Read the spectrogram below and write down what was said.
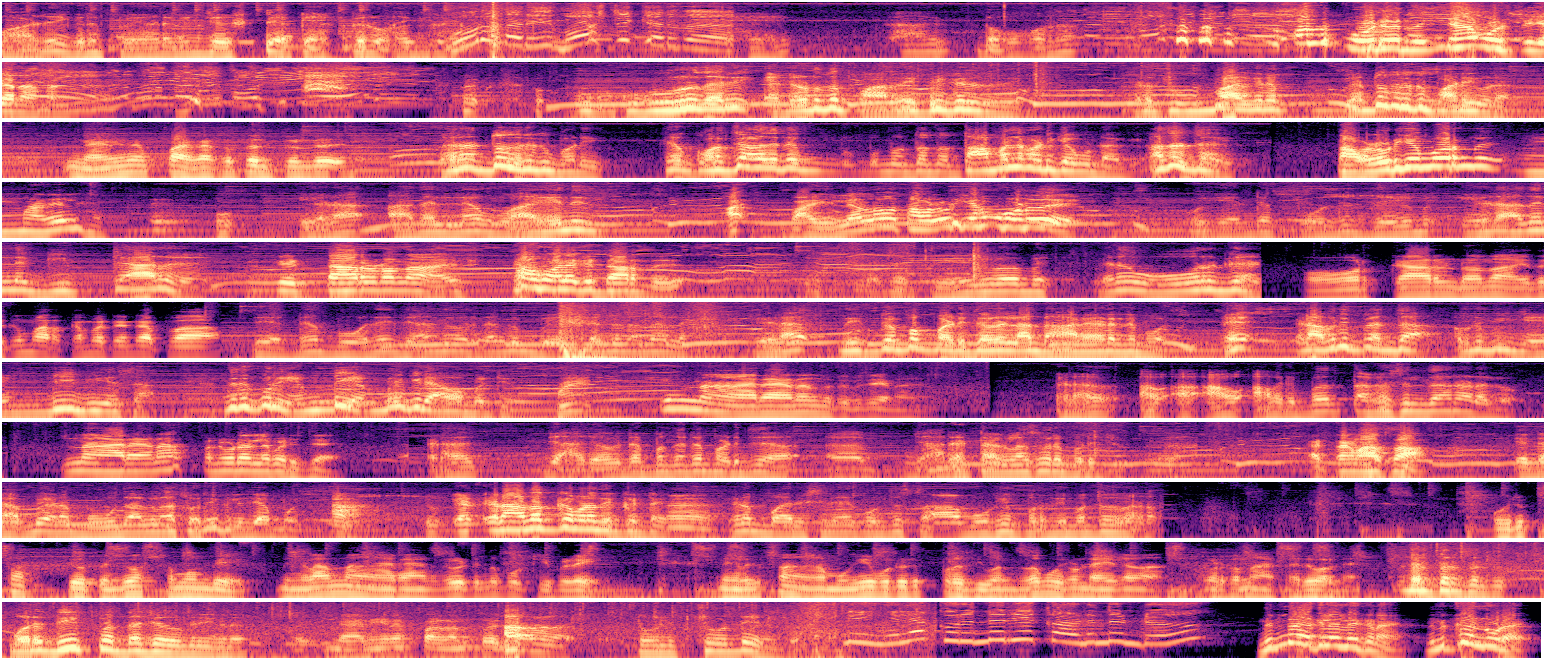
മഴ ഇങ്ങനെ പേടകി ജഷ്ടിയൊക്കെ എക്കൽ തുടങ്ങി മോഷ്ടിക്കരുത്. ഡോറ. ഒന്ന് പോടി വരുന്നത് ഞാൻ മോഷ്ടിക്കാനാണ് കുറുതരി എന്നോടൊന്ന് പറയിപ്പിക്കരുത്. എടാ ചുമ്മാ ഇങ്ങനെ എന്തോ നിനക്ക് പടി ഇവിടെ? ഞാനിങ്ങനെ പഴക്കെ തെളിച്ചുകൊണ്ട് വേറെ എന്തോ നിനക്ക് പടി ഞാൻ കുറച്ചാളതിന്റെ തമല പഠിക്കാൻ ഉണ്ടാക്കി അതെന്തായി? തവള പിടിക്കാൻ പോറുണ്ട് മഴയല്ലേ? എടാ അതല്ല വയലിൽ. വയലോ തവള പിടിക്കാൻ പോണത്. എന്റെ പൊതു ദൈവം എടാ അതല്ല ഗിറ്റാറ്? കിട്ടാറുണ്ടെന്നാ ഇഷ്ടംപോലെ കിട്ടാറുണ്ട് എന്റെ ദൈവമേ. എടാ ഓർഗൺ. ഓർക്കാറുണ്ടോന്നാ? ഇതൊക്കെ മറക്കാൻ പറ്റേണ്ട അപ്പ? എന്റെ പോലെ ഞാൻ ഒരാൾക്ക് ബെല്ലൊക്കെ എടാ നിന്റെ ഒപ്പം പഠിച്ചവരല്ല നാരായണന്റെ പോലെ ഏ എടാ അവനിപ്പോ എന്താ? അവനിപ്പോ എം ബി ബി എസ് ആ. നിനക്കൊരു എം ഡി എം എങ്കിലും ആവാൻ പറ്റും ഈ നാരായണ എന്നിട്ട് ചെയ്യണേ? എടാ അവ- അവ- അവനിപ്പോ തഹസിൽദാറാണല്ലോ. നാരായണ അപ്പനോടല്ലേ പഠിച്ചേ? എടാ ഞാനും അവന്റെ ഒപ്പം തന്നെ പഠിച്ച ഞാൻ എട്ടാം ക്ലാസ് വരെ പഠിച്ചു. എട്ടാം ക്ലാസ്സാ എന്റെ അമ്മയുടെ മൂന്നാം ക്ലാസ് വരെയെങ്കിലും ഞാൻ പോയി. എ- എടാ അതൊക്കെ ഇവിടെ നിൽക്കട്ടെ. എടാ മനുഷ്യനെ കുറിച്ച് സാമൂഹ്യ പ്രതിബദ്ധത വേണം. ഒരു പത്തിരുപത്തഞ്ച് വർഷം മുമ്പേ നിങ്ങൾ ആ നാരായണ വീട്ടിൽ നിന്ന് പൊക്കിയപ്പോഴേ നിങ്ങൾക്ക് ഇവിടെ ഒരു പ്രതിബന്ധത പോലും ഉണ്ടായില്ലെന്നാ ഇവിടുത്തെ നാട്ടുകാർ പറഞ്ഞേ. നിർത്ത് നിർത്ത് നിർത്ത്. ഒരു ദീപ് എന്താ ചെയ്തോണ്ടിരിക്കുന്നത് ഞാനിങ്ങനെ പഴം തൊലിച്ചോണ്ടേ നിങ്ങളെ നിങ്ങൾ ആ കാണുന്നുണ്ടോ? നിന്റെ നിനക്ക് കണ്ടൂടെ?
